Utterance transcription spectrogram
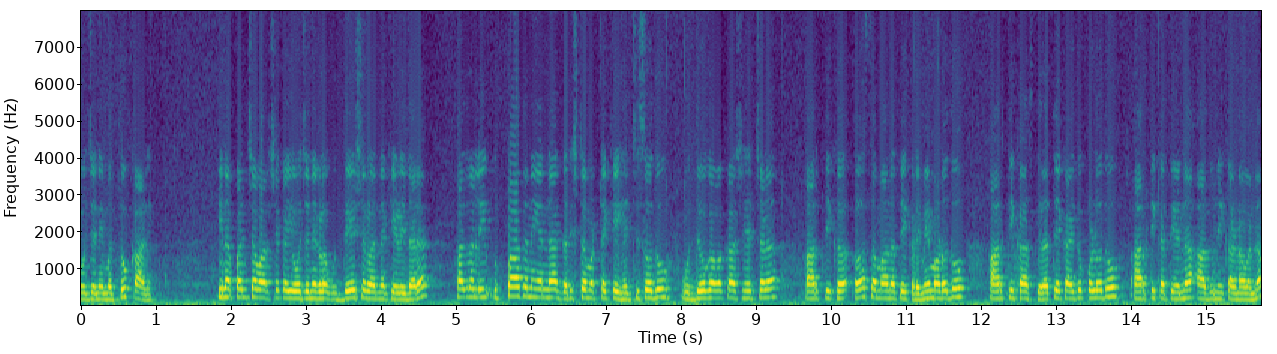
ಯೋಜನೆ ಮತ್ತು ಕಾಳಿ. ಇನ್ನು ಪಂಚವಾರ್ಷಿಕ ಯೋಜನೆಗಳ ಉದ್ದೇಶಗಳನ್ನು ಕೇಳಿದ್ದಾರೆ ಅದರಲ್ಲಿ ಉತ್ಪಾದನೆಯನ್ನು ಗರಿಷ್ಠ ಮಟ್ಟಕ್ಕೆ ಹೆಚ್ಚಿಸೋದು ಉದ್ಯೋಗಾವಕಾಶ ಹೆಚ್ಚಳ, ಆರ್ಥಿಕ ಅಸಮಾನತೆ ಕಡಿಮೆ ಮಾಡೋದು, ಆರ್ಥಿಕ ಸ್ಥಿರತೆ ಕಾಯ್ದುಕೊಳ್ಳೋದು, ಆರ್ಥಿಕತೆಯನ್ನು ಆಧುನೀಕರಣವನ್ನು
